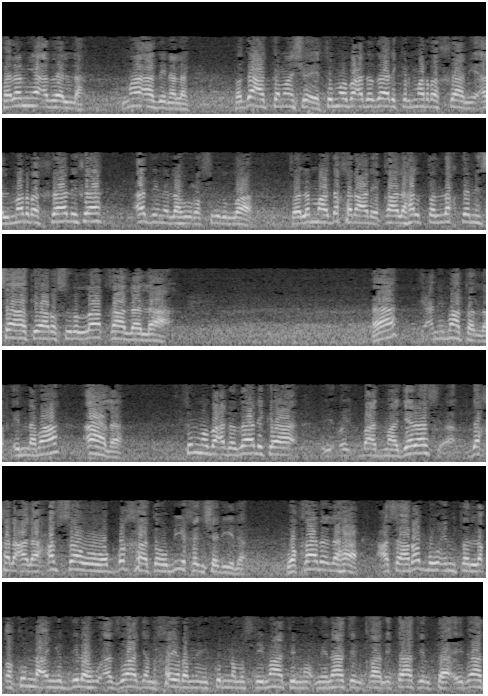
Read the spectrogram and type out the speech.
فلم يأذن له ما أذن لك فقعد كمان شوية ثم بعد ذلك المرة الثانية المرة الثالثة أذن له رسول الله. فلما دخل عليه قال هل طلقت نساءك يا رسول الله؟ قال لا. ها؟ يعني ما طلق إنما آلة ثم بعد ذلك بعد ما جلس دخل على حفصة ووبخها توبيخا شديدا. وقال لها عسى ربه إن طلقكن أن يبدله ازواجا خيرا منكن مسلمات مؤمنات قانتات تائبات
